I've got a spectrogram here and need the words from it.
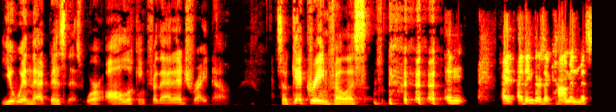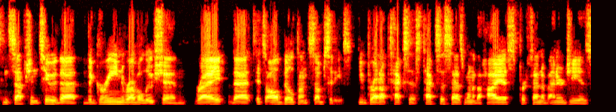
you win that business. We're all looking for that edge right now. So get green, fellas. and I, I, think there's a common misconception too that the green revolution, right, that it's all built on subsidies. You brought up Texas. Texas has one of the highest percent of energy is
